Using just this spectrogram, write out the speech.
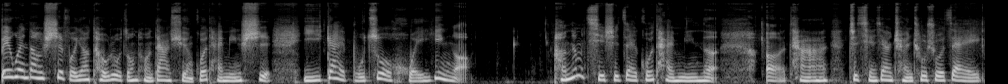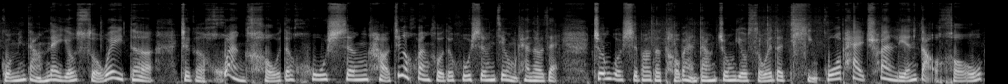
被问到是否要投入总统大选，郭台铭是一概不做回应哦。好，那么其实，在郭台铭呢，呃，他之前现在传出说，在国民党内有所谓的这个换侯的呼声。好，这个换侯的呼声，今天我们看到在中国时报的头版当中，有所谓的挺郭派串联倒侯，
